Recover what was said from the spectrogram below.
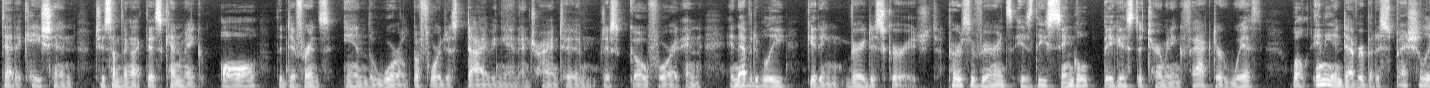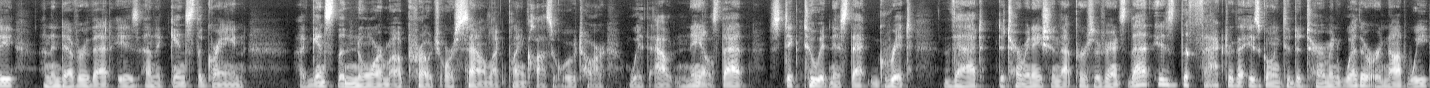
dedication to something like this can make all the difference in the world before just diving in and trying to just go for it and inevitably getting very discouraged. Perseverance is the single biggest determining factor with, well, any endeavor, but especially an endeavor that is an against the grain against the norm approach or sound like playing classical guitar without nails. That stick-to-itness, that grit, that determination, that perseverance, that is the factor that is going to determine whether or not we,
